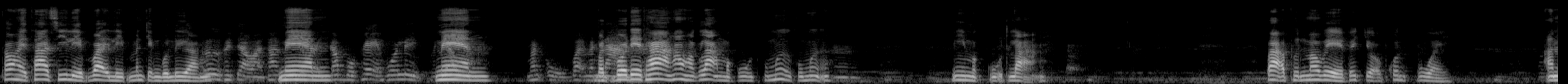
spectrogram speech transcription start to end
เขาให้ท่าสีเล็บไว้เล็บมันจังบ่เหลือง เออเขาเจ้าว่าถ้าแม่น กับบ่แพ้หัวเหล็กแม่นมันโอบไว้มันบัดนานบ่ได้ท่าเฮาหักล่างมะกรูดคูมือคูมืออืมมีมะกรูดล่างป้าเพิ่นมาแหวไปจอบคนป่วย อัน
